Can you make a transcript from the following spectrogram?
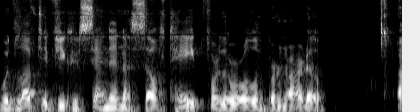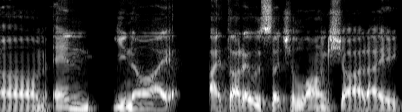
would love to if you could send in a self tape for the role of Bernardo." Um, and you know, I I thought it was such a long shot. I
